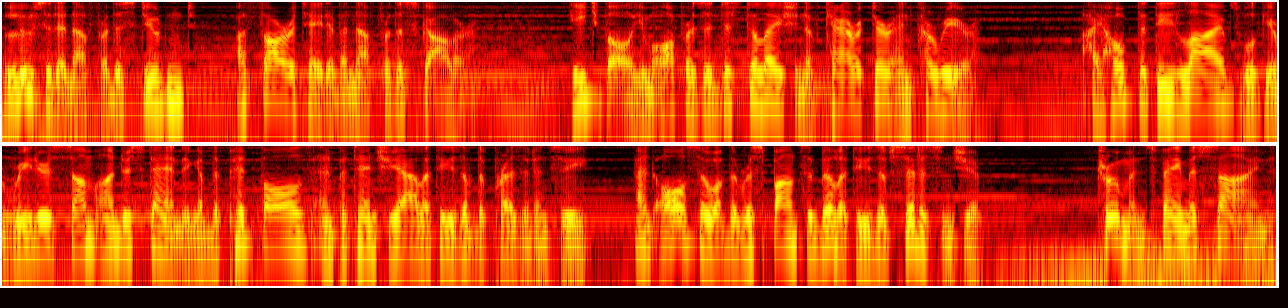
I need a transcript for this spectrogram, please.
lucid enough for the student, authoritative enough for the scholar. Each volume offers a distillation of character and career. I hope that these lives will give readers some understanding of the pitfalls and potentialities of the presidency and also of the responsibilities of citizenship. Truman's famous sign,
